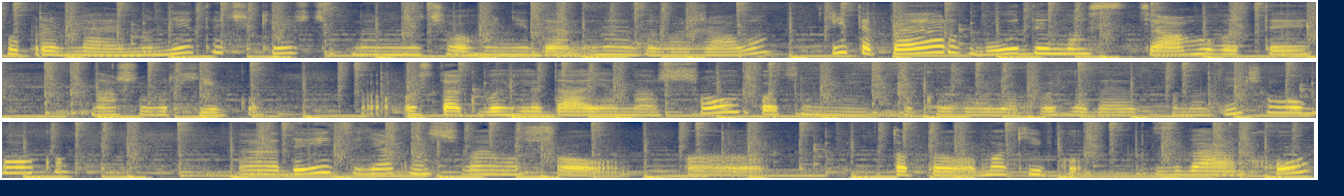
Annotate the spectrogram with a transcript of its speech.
Поправляємо ниточки, щоб нам нічого ніде не заважало. І тепер будемо стягувати нашу верхівку. Ось так виглядає наш шов, потім покажу, як виглядає воно з іншого боку. Е, Дивіться, як ми шиваємо шоу, Е, тобто маківку зверху.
